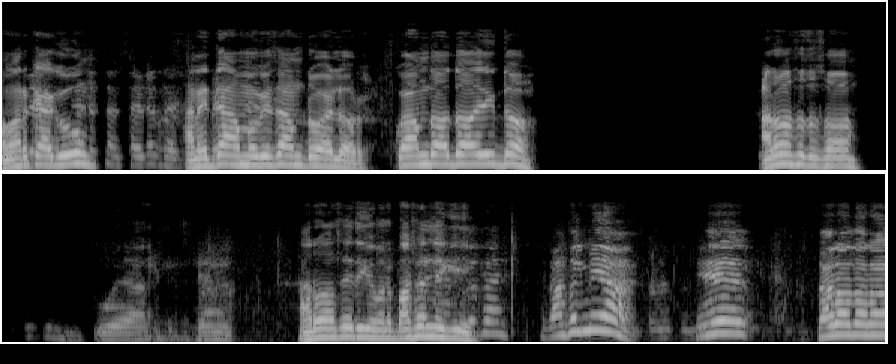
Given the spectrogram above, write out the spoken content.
আমার কাকু আনি দে আমো গেছে আমটো আইলর কই আম দাও দাও এদিক দাও আরও আছে তো স আরও আছে এদিকে মানে বাসার নাকি? রাসেল মিয়া এ দাঁড়া দাঁড়া।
